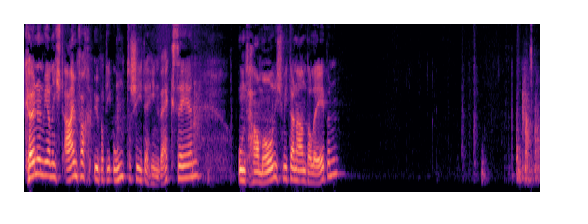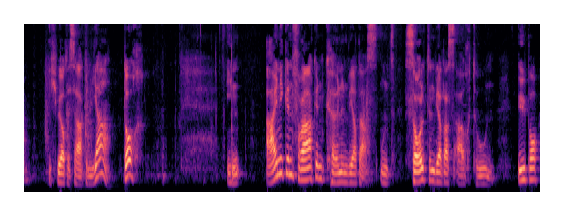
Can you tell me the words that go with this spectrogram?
Können wir nicht einfach über die Unterschiede hinwegsehen und harmonisch miteinander leben? Ich würde sagen, ja, doch. In einigen Fragen können wir das und sollten wir das auch tun. Über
